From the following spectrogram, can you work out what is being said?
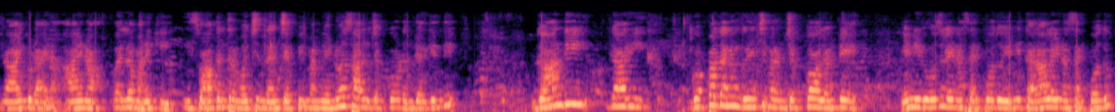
నాయకుడు ఆయన ఆయన వల్ల మనకి ఈ స్వాతంత్రం వచ్చిందని చెప్పి మనం ఎన్నోసార్లు చెప్పుకోవడం జరిగింది. గాంధీ గారి గొప్పతనం గురించి మనం చెప్పుకోవాలంటే ఎన్ని రోజులైనా సరిపోదు ఎన్ని తరాలైనా సరిపోదు.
